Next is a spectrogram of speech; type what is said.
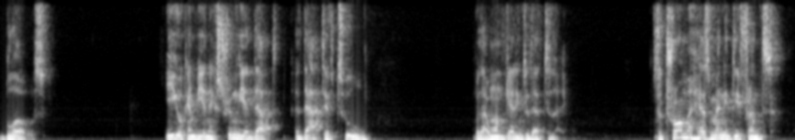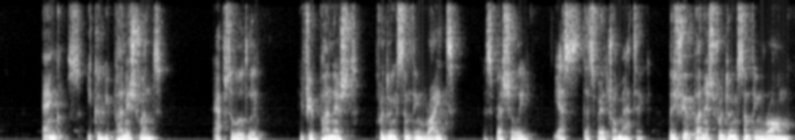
blows. Ego can be an extremely adapt, adaptive tool, but I won't get into that today. So, trauma has many different angles. It could be punishment, Absolutely. If you're punished for doing something right, especially, yes, that's very traumatic. But if you're punished for doing something wrong,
